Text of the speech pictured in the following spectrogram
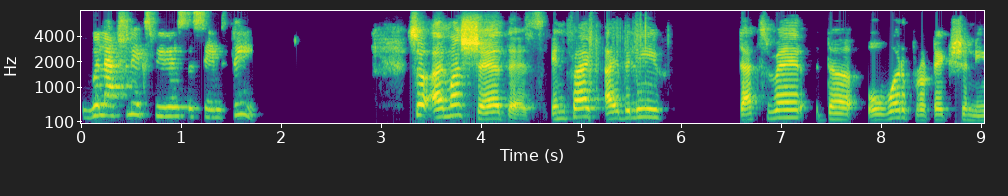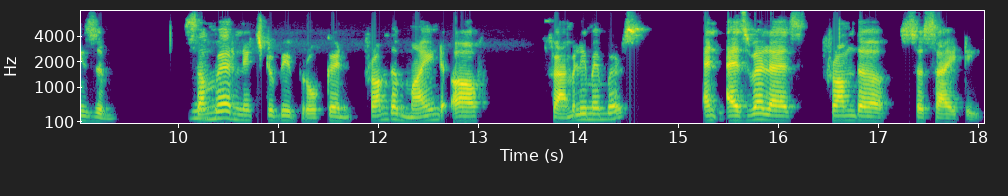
will actually experience the same thing. So I must share this. In fact, I believe that's where the overprotectionism um, hmm. somewhere needs to be broken from the mind of family members and hmm. as well as from the society.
